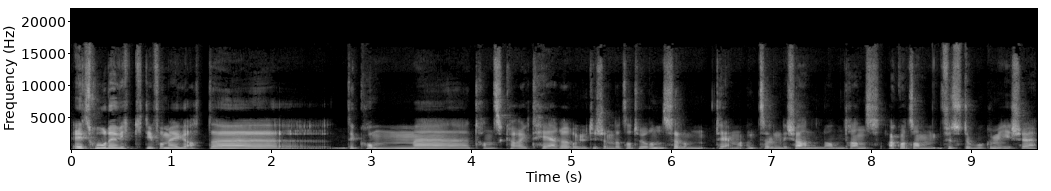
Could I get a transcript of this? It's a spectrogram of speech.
Jeg tror det er viktig for meg at uh, det kommer transkarakterer ut i skjønnlitteraturen, selv, selv, om det ikke handler om trans. Akkurat som første boka mi ikke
